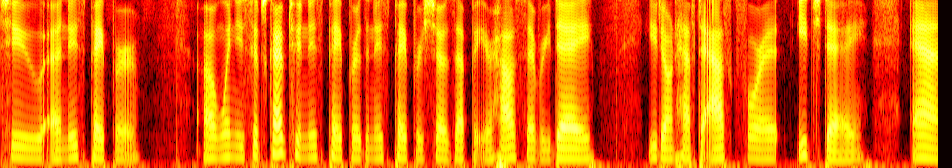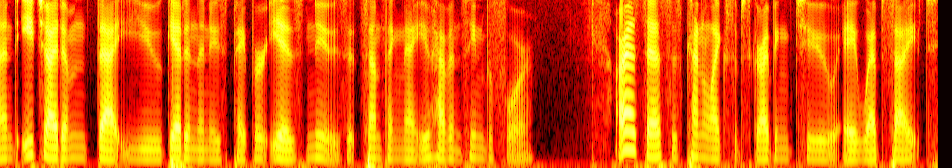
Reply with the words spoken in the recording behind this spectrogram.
to a newspaper. Uh, when you subscribe to a newspaper, the newspaper shows up at your house every day. You don't have to ask for it each day. And each item that you get in the newspaper is news. It's something that you haven't seen before. RSS is kind of like subscribing to a website.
